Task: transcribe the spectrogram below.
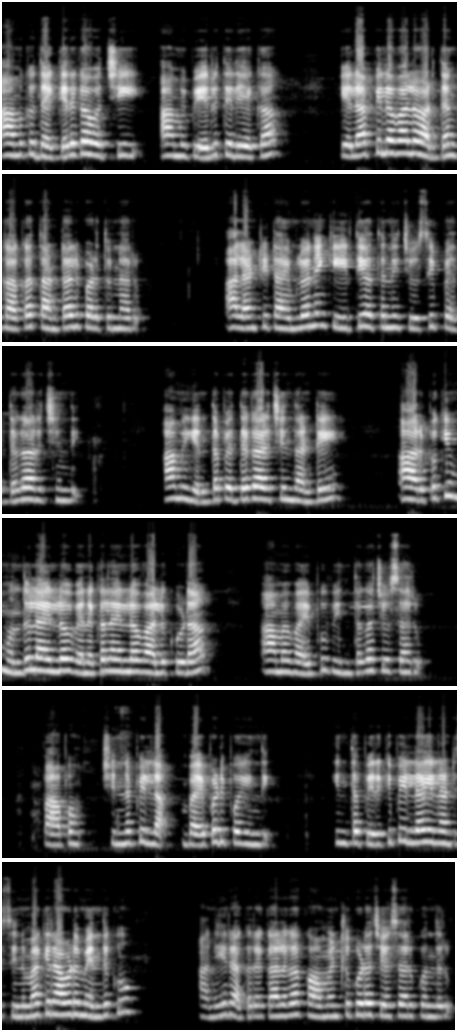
ఆమెకు దగ్గరగా వచ్చి ఆమె పేరు తెలియక ఎలా పిలవాలో అర్థం కాక తంటాలు పడుతున్నారు. అలాంటి టైంలో నేను కీర్తి అతన్ని చూసి పెద్దగా అరిచింది. ఆమె ఎంత పెద్దగా అరిచిందంటే ఆ అరుపుకి ముందు లైన్లో వెనక లైన్లో వాళ్ళు కూడా ఆమె వైపు వింతగా చూశారు. పాపం చిన్నపిల్ల భయపడిపోయింది. ఇంత పిరికి పిల్ల ఇలాంటి సినిమాకి రావడం ఎందుకు? అని రకరకాలుగా కామెంట్లు కూడా చేశారు కొందరు.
